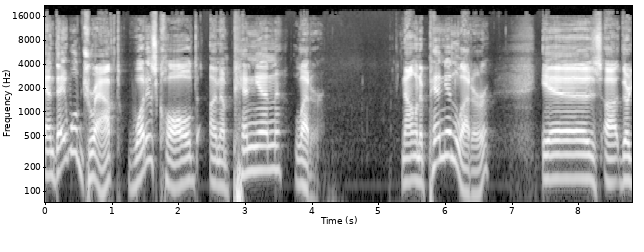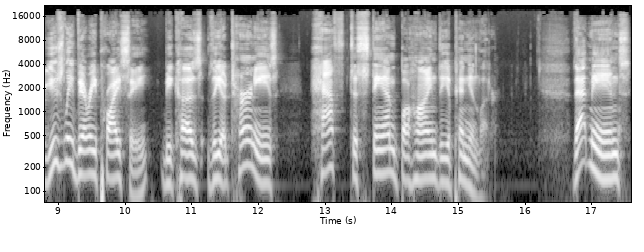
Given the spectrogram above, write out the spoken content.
and they will draft what is called an opinion letter. Now, an opinion letter is, uh, they're usually very pricey because the attorneys have to stand behind the opinion letter. That means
